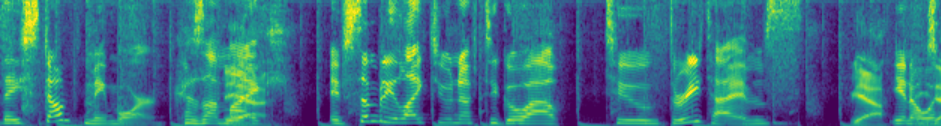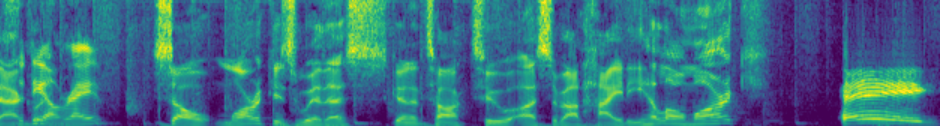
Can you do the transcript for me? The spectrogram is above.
they stump me more. Because I'm Yeah. like, if somebody liked you enough to go out two, three times, yeah, you know, exactly. what's the deal, right? So Mark is with us, going to talk to us about Heidi. Hello, Mark. Hey,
